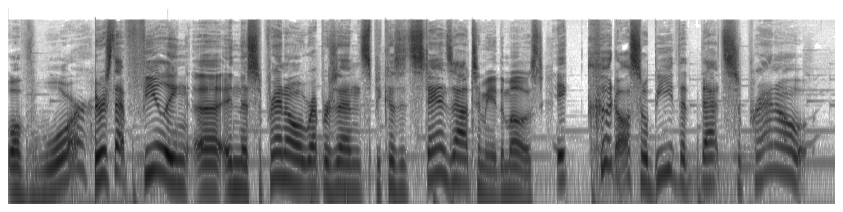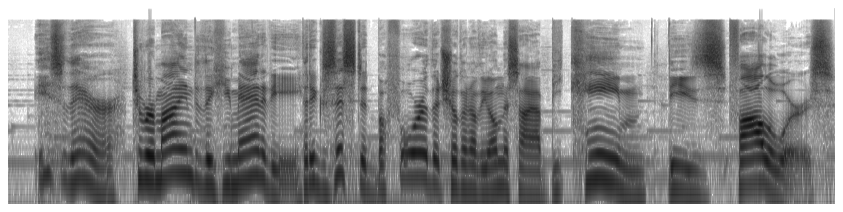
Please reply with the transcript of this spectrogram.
of war. There's that feeling uh, in the soprano represents because it stands out to me the most. It could also be that that soprano is there to remind the humanity that existed before the children of the Omnissiah became these followers,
